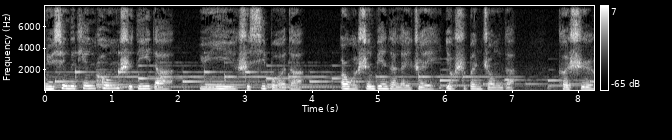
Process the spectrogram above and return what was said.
女性的天空是低的，羽翼是稀薄的，而我身边的累赘又是笨重的。可是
